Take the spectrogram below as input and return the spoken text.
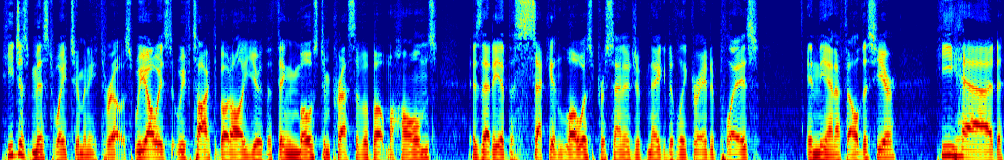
he just missed way too many throws. We always we've talked about all year. The thing most impressive about Mahomes is that he had the second lowest percentage of negatively graded plays in the NFL this year. He had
